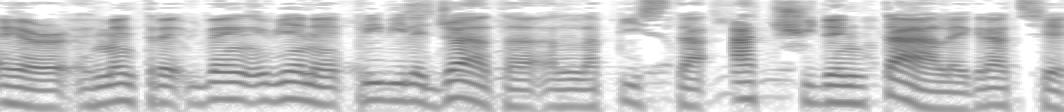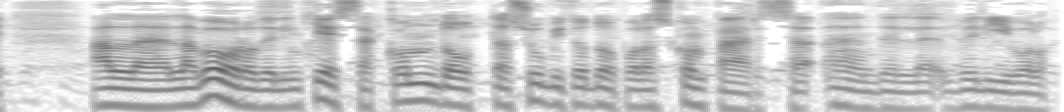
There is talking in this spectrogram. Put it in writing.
Air, mentre viene privilegiata la pista accidentale grazie al lavoro dell'inchiesta condotta subito dopo la scomparsa eh, del velivolo.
